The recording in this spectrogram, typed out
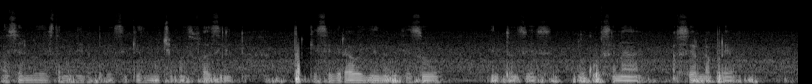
hacerlo de esta manera parece que es mucho más fácil porque se graba y de una vez se sube entonces no cuesta nada hacer la prueba.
